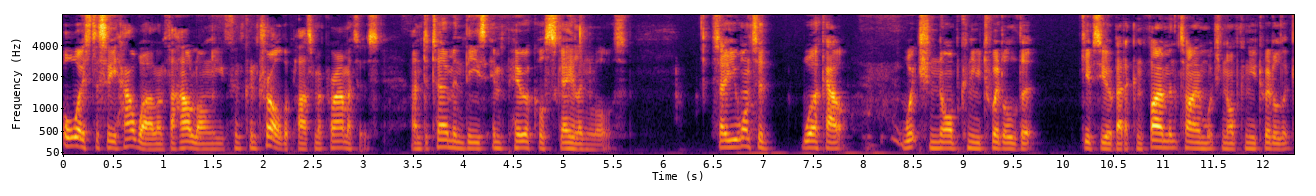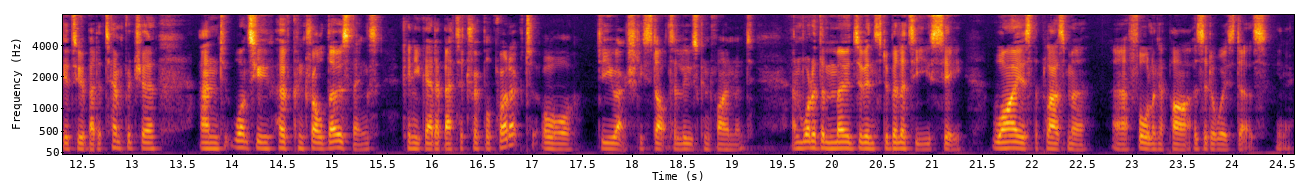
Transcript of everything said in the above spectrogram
always to see how well and for how long you can control the plasma parameters and determine these empirical scaling laws. So you want to work out which knob can you twiddle that gives you a better confinement time, which knob can you twiddle that gives you a better temperature, and once you have controlled those things, can you get a better triple product, or do you actually start to lose confinement? And what are the modes of instability you see? Why is the plasma uh, falling apart as it always does? You know.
